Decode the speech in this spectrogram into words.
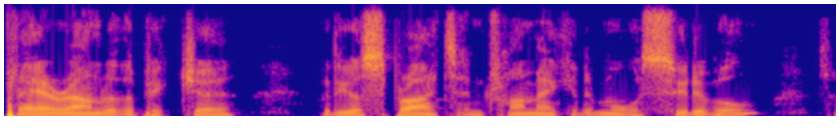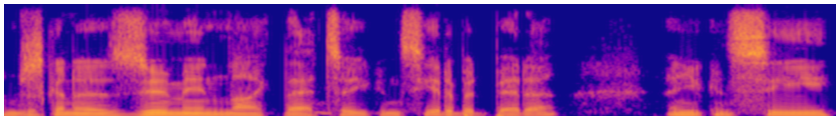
play around with the picture with your sprite and try and make it more suitable. So I'm just going to zoom in like that so you can see it a bit better. And you can see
